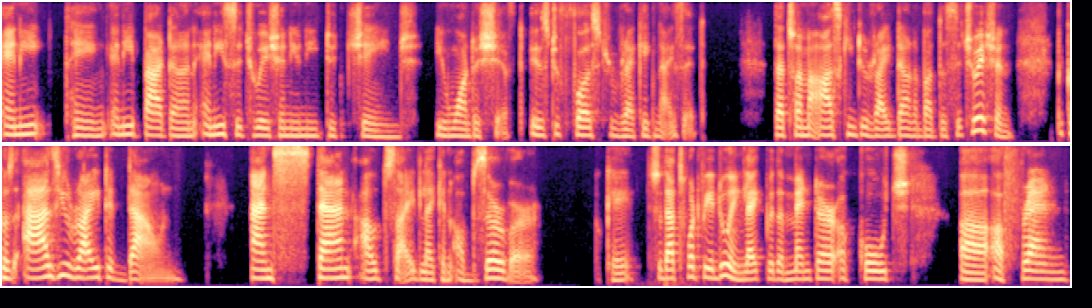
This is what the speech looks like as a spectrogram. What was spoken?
anything, any pattern, any situation you need to change, you want to shift, is to first recognize it. That's why I'm asking to write down about the situation. Because as you write it down and stand outside like an observer, Okay. So that's what we're doing, like with a mentor, a coach, uh, a friend.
